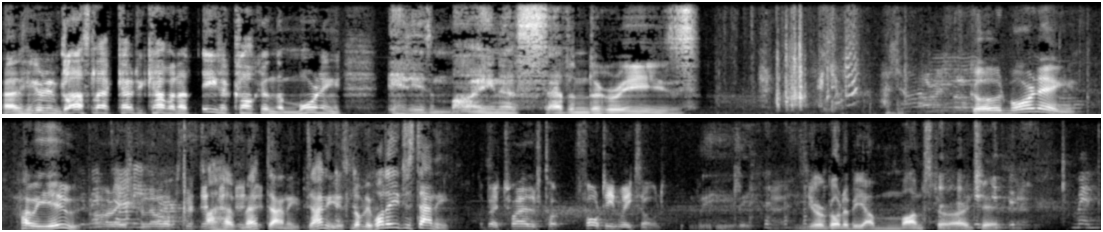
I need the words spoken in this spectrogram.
and here in Glasleck, County Cavan, at 8 o'clock in the morning, it is minus seven degrees. Hello. Hello. Good morning. How are you? hello. I have met Danny. Danny is lovely. What age is Danny? About 12, 14 weeks old. Really? You're going to be a monster, aren't you?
